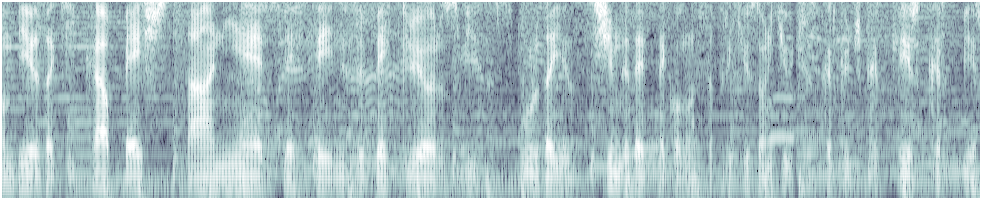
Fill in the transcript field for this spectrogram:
Son 1 dakika 5 saniye desteğinizi bekliyoruz. Biz buradayız. Şimdi destek olun 0212 343 41 41.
